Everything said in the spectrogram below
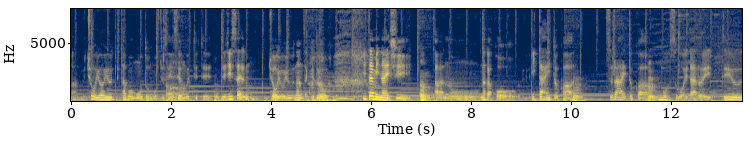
あの超余裕って多分思うと思うって先生も言ってて。うん。で実際超余裕なんだけど 痛みないしうん。あのなんかこう痛いとか、うん辛いとか、うん。もうすごいだるいっていう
